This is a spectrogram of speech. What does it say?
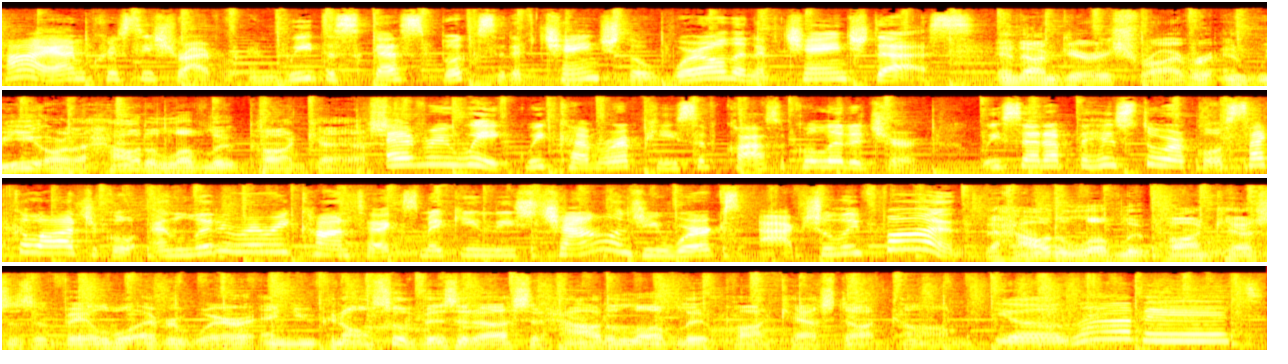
Hi, I'm Christy Shriver, and we discuss books that have changed the world and have changed us. And I'm Gary Shriver, and we are the How to Love Lit podcast. Every week, we cover a piece of classical literature. We set up the historical, psychological, and literary context, making these challenging works actually fun. The How to Love Lit podcast is available everywhere, and you can also visit us at howtolovelitpodcast.com. You'll love it.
